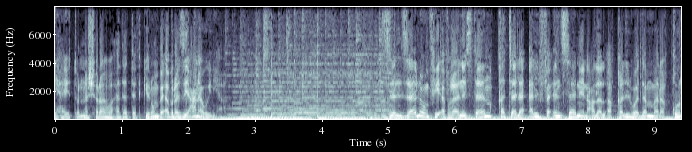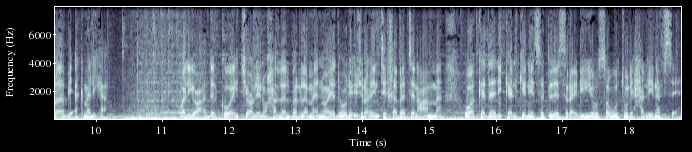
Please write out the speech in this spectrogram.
نهاية النشرة وهذا تذكير بأبرز عناوينها. زلزال في أفغانستان قتل ألف إنسان على الأقل ودمر قرى بأكملها. ولي عهد الكويت يعلن حل البرلمان ويدعو لإجراء انتخابات عامة وكذلك الكنيسة الإسرائيلي يصوت لحل نفسه.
